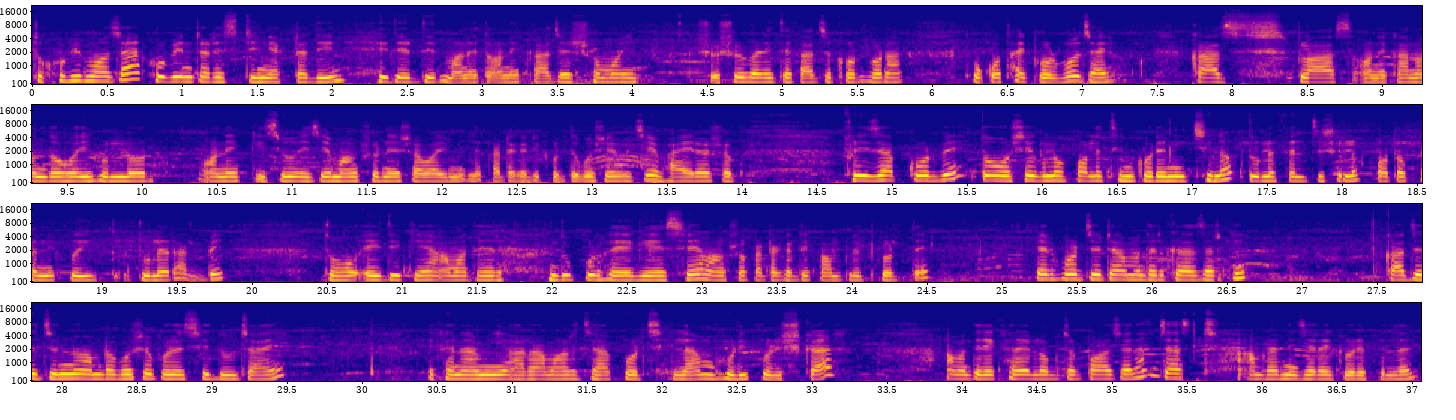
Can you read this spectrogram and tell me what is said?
তো খুবই মজা খুব ইন্টারেস্টিং একটা দিন। ঈদের দিন মানে তো অনেক কাজের সময়। শ্বশুরবাড়িতে কাজ করব না, তো কোথায় করব? যাই হোক, কাজ প্লাস অনেক আনন্দ হই হুল্লোড়, অনেক কিছু, এই যে মাংস নিয়ে সবাই মিলে কাটাকাটি করতে বসে রয়েছে ভাইরা সব ফ্রিজ আপ করবে, তো সেগুলো পলিথিন করে নিচ্ছিল, তুলে ফেলতেছিল, কতখানি কই তুলে রাখবে? তো এইদিকে আমাদের দুপুর হয়ে গিয়েছে মাংস কাটাকাটি কমপ্লিট করতে। এরপর যেটা আমাদের কাজ আর কি, কাজের জন্য আমরা বসে পড়েছি দু জায়ে। এখানে আমি আর আমার যা করছিলাম, ভুড়ি পরিষ্কার। আমাদের এখানে লোকজন পাওয়া যায় না জাস্ট আমরা নিজেরাই করে ফেলাই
